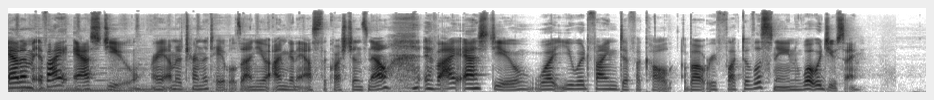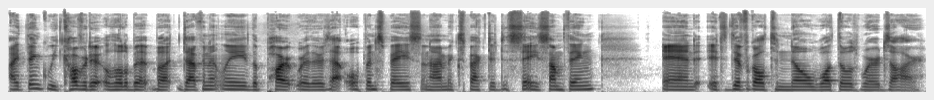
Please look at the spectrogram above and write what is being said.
Adam, if I asked you, right, I'm going to turn the tables on you. I'm going to ask the questions now. if I asked you what you would find difficult about reflective listening, what would you say? I think we covered it a little bit, but definitely the part where there's that open space and I'm expected to say something and it's difficult to know what those words are.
